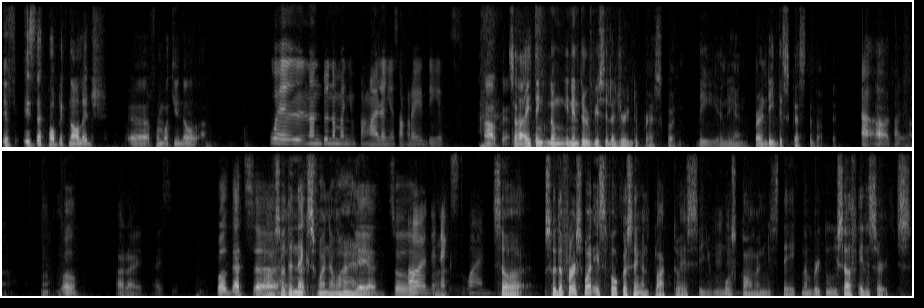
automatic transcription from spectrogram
if is that public knowledge uh, from what you know? well, nandun naman yung pangalan niya sa credits. Ah, okay. Saka I think nung in-interview sila during the press con, they, ano yan, parang they discussed about it. Ah, Ah, okay. Well, all right, I see. Well, that's Oh, uh, so the next one naman. yeah, yeah. So Oh, the next one. So, so the first one is focusing on plot twists, yung most common mistake. Number two, self-inserts.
